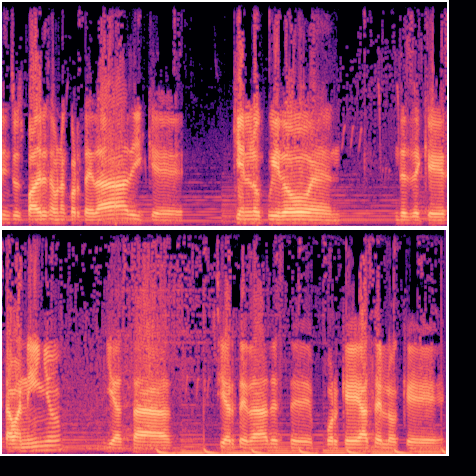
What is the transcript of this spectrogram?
sin sus padres a una corta edad y que quien lo cuidó en, desde que estaba niño y hasta cierta edad, este, porque hace lo que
